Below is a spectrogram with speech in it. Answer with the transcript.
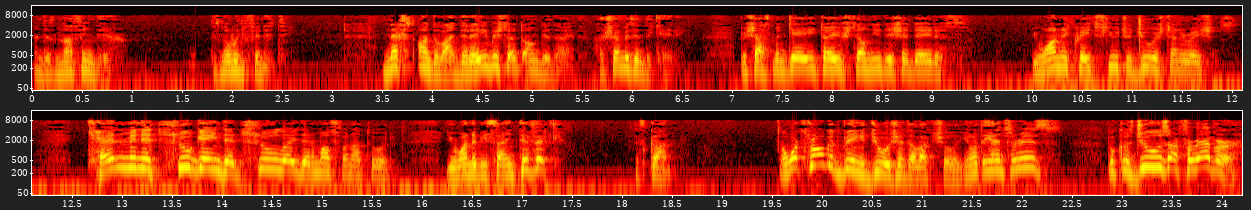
and there's nothing there. There's no infinity. Next underline, der Eibisch hat. Hashem is indicating. You want to create future Jewish generations. Minit zugehen der You want to be scientific? It's gone. Now, what's wrong with being a Jewish intellectually? You know what the answer is? Because Jews are forever.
